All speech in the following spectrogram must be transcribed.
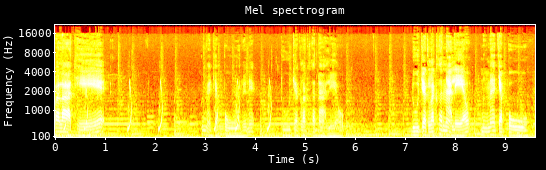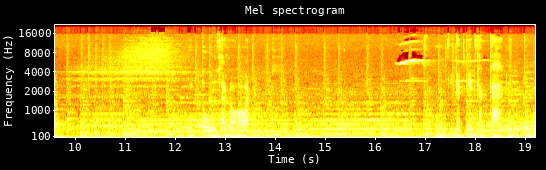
ประหลาดแท้เพิ่งอาจจะปูนะเนี่ย ดูจากลักษณะแล้ว ดูจากลักษณะแล้ว มึงน่าจะปูมีตู้สล็อตโอ้ยจะเกียนกากาหนึ่งตัว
